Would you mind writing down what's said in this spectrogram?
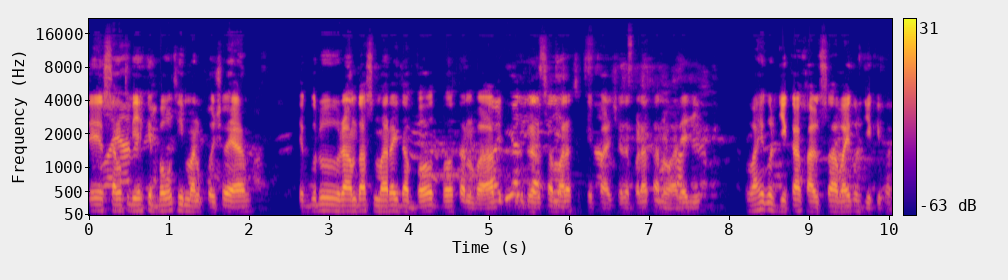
ਤੇ ਸੰਗਤ ਵੇਖ ਕੇ ਬਹੁਤ ਹੀ ਮਨ ਖੁਸ਼ ਹੋਇਆ। ਤੇ ਗੁਰੂ ਰਾਮਦਾਸ ਮਹਾਰਾਜ ਦਾ ਬਹੁਤ ਬਹੁਤ ਧੰਨਵਾਦ। ਗੁਰੂ ਗ੍ਰੰਥ ਸਾਹਿਬ ਮਹਾਰਾਜ ਸੱਚੇ ਪਾਤਸ਼ਾਹ ਦਾ ਬੜਾ ਧੰਨਵਾਦ ਹੈ ਜੀ। ਵਾਹਿਗੁਰੂ ਜੀ ਕਾ ਖਾਲਸਾ ਵਾਹਿਗੁਰੂ ਜੀ ਕੀ ਫਤਿਹ।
